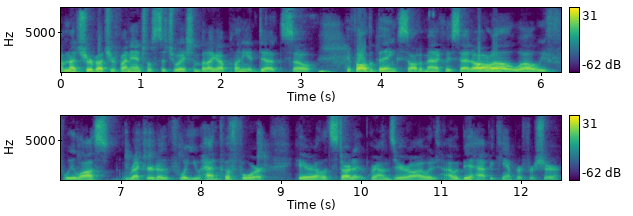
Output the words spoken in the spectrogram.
I'm not sure about your financial situation, but I got plenty of debt. So if all the banks automatically said, "Oh well, well we've we lost record of what you had before," here let's start at ground zero, I would I would be a happy camper for sure.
